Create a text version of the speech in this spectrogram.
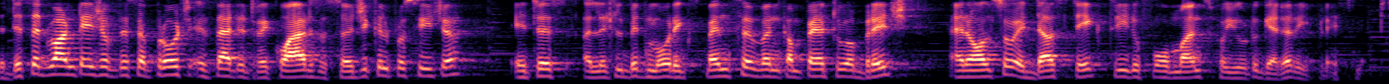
The disadvantage of this approach is that it requires a surgical procedure it is a little bit more expensive when compared to a bridge and also it does take 3 to 4 months for you to get a replacement.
